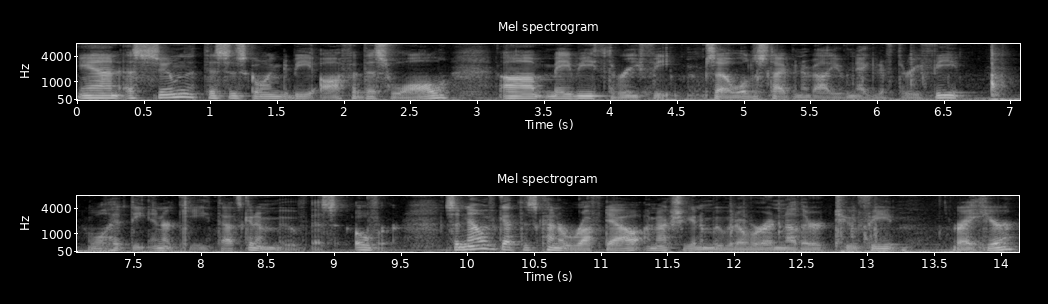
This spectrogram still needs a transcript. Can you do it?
and assume that this is going to be off of this wall, um, maybe three feet. So we'll just type in a value of negative three feet. We'll hit the enter key. That's going to move this over. So now we've got this kind of roughed out. I'm actually going to move it over another two feet right here.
